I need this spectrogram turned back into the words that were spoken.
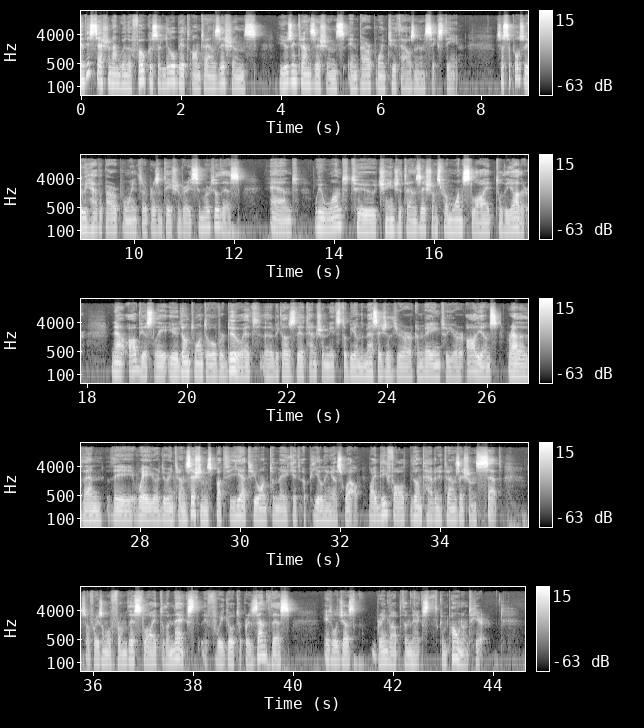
In this session, I'm going to focus a little bit on transitions, using transitions in PowerPoint 2016. So supposedly we have a PowerPoint or presentation very similar to this, and we want to change the transitions from one slide to the other. Now, obviously, you don't want to overdo it uh, because the attention needs to be on the message that you're conveying to your audience rather than the way you're doing transitions, but yet you want to make it appealing as well. By default, you don't have any transitions set. So, for example, from this slide to the next, if we go to present this, it will just bring up the next component here.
